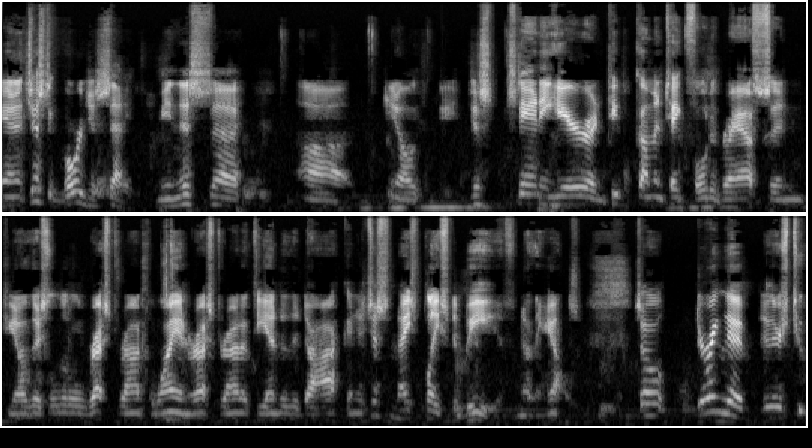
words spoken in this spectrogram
and it's just a gorgeous setting. I mean, this, uh, uh, you know, just standing here and people come and take photographs and you know there's a little restaurant hawaiian restaurant at the end of the dock and it's just a nice place to be if nothing else. So during the there's two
